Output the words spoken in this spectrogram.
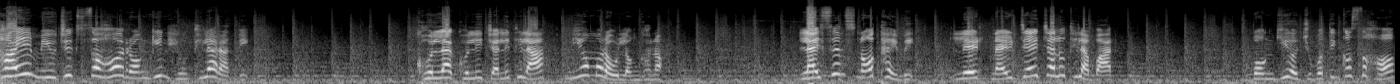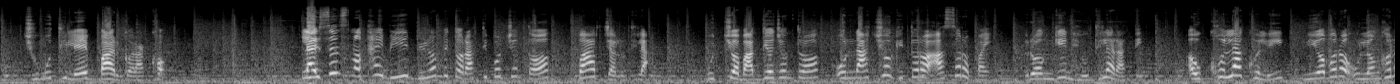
ହାଇ ମ୍ୟୁଜିକ୍ ସହ ରଙ୍ଗୀନ ହେଉଥିଲା ରାତି ଖୋଲାଖୋଲି ଚାଲିଥିଲା ନିୟମର ଉଲ୍ଲଂଘନ ଲାଇସେନ୍ସ ନ ଥାଇ ବି ଲେଟ୍ ନାଇଟ୍ ଯାଏ ଚାଲୁଥିଲା ବାର୍ ବଙ୍ଗୀୟ ଯୁବତୀଙ୍କ ସହ ଝୁମୁଥିଲେ ବାର୍ ଗରାଖ ଲାଇସେନ୍ସ ନଥାଇ ବି ବିଳମ୍ବିତ ରାତି ପର୍ଯ୍ୟନ୍ତ ବାର୍ ଚାଲୁଥିଲା ଉଚ୍ଚ ବାଦ୍ୟଯନ୍ତ୍ର ଓ ନାଚ ଗୀତର ଆସର ପାଇଁ ରଙ୍ଗୀନ ହେଉଥିଲା ରାତି ଆଉ ଖୋଲାଖୋଲି ନିୟମର ଉଲ୍ଲଂଘନ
